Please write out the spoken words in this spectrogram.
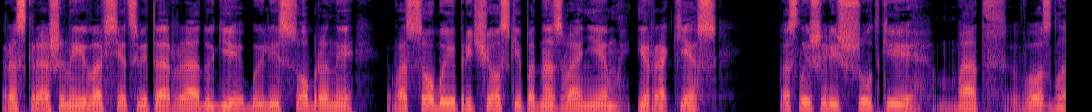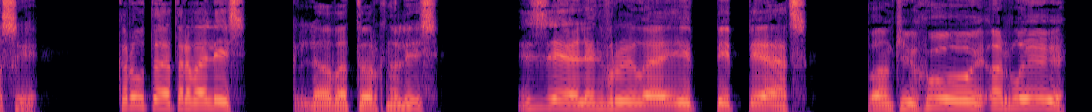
раскрашенные во все цвета радуги, были собраны в особые прически под названием «Иракес». Послышались шутки, мат, возгласы. «Круто оторвались!» «Клево торкнулись!» «Зелень врыла и пипец!» «Панки хой, орлы!»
